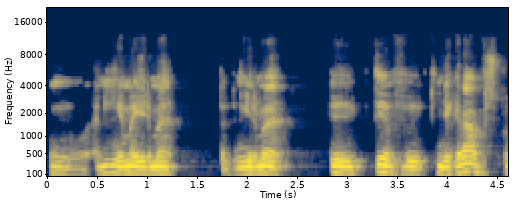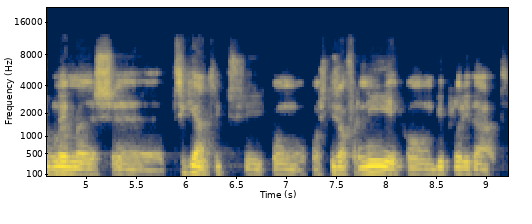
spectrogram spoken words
com a minha meia-irmã, portanto, a minha irmã que teve, tinha graves problemas uh, psiquiátricos e com, com, esquizofrenia e com bipolaridade,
